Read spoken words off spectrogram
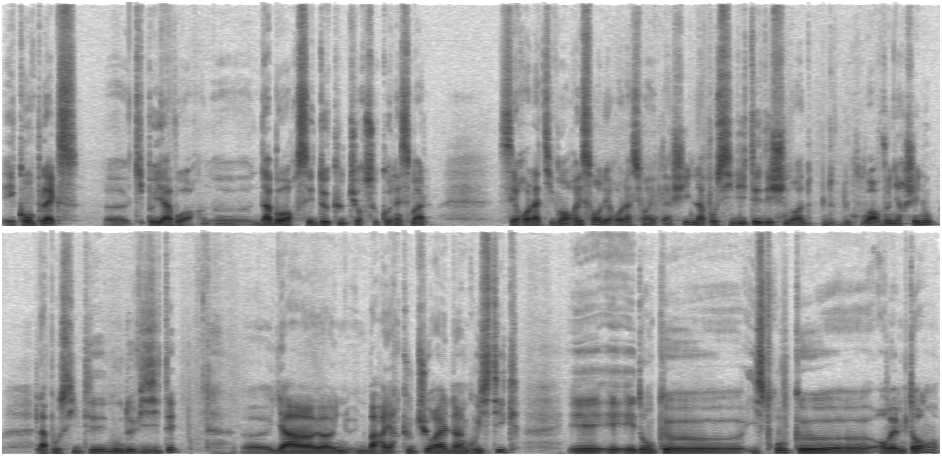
et complexes euh, qu'il peut y avoir. Euh, d'abord, ces deux cultures se connaissent mal. C'est relativement récent, les relations avec la Chine, la possibilité des Chinois de, pouvoir venir chez nous, la possibilité, nous, de visiter. Il y a une, barrière culturelle, linguistique. Et, donc, euh, il se trouve que euh, en même temps,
